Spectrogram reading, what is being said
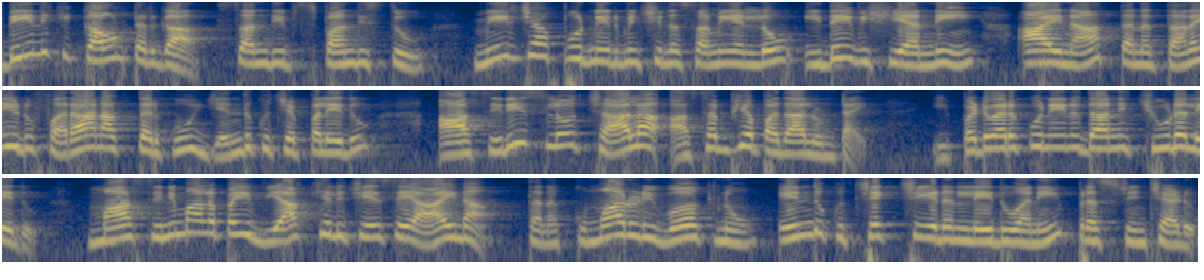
దీనికి కౌంటర్గా సందీప్ స్పందిస్తూ మీర్జాపూర్ నిర్మించిన సమయంలో ఇదే విషయాన్ని ఆయన తన తనయుడు ఫరాన్ అఖ్తర్కు ఎందుకు చెప్పలేదు? ఆ సిరీస్లో చాలా అసభ్య పదాలుంటాయి. ఇప్పటివరకు నేను దాన్ని చూడలేదు. మా సినిమాలపై వ్యాఖ్యలు చేసే ఆయన తన కుమారుడి వర్క్ను ఎందుకు చెక్ చేయడం లేదు అని ప్రశ్నించాడు.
